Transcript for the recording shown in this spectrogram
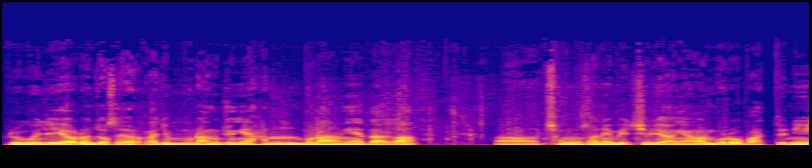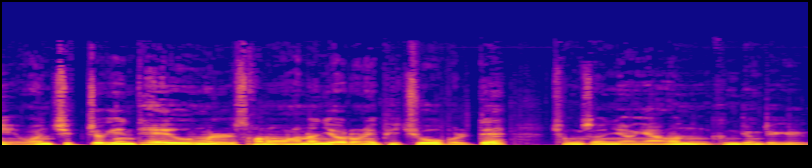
그리고 이제 여론조사 여러 가지 문항 중에 한 문항에다가 아, 총선에 미칠 영향을 물어봤더니 원칙적인 대응을 선호하는 여론에 비추어 볼 때 총선 영향은 긍정적일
